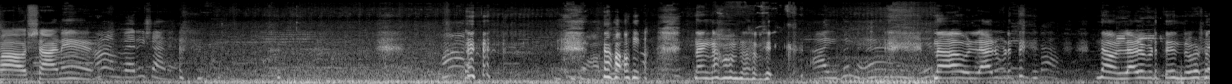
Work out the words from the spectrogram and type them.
ವಾವ್ ಶಾಣೆ. ಹಾಂ ವೆರಿ ಶಾಣೆ. ನಂಗೆ ಆಮ್ಲ ಬೇಕು. ಆ ಇದನ್ನೇ. ನಾ ಉಳ್ಳಾಡ್ಬಿಡ್ತೀನಿ ನಾ ಉಳ್ಳಾಡ್ಬಿಡ್ತೀನಿ ನೋಡು.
